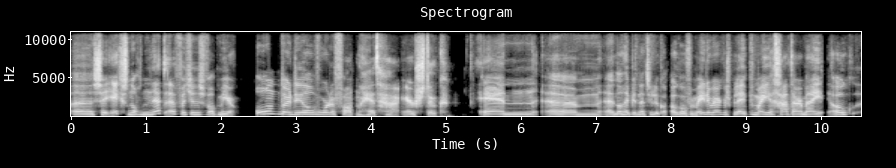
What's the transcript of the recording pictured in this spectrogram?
uh, CX nog net eventjes wat meer onderdeel worden van het HR-stuk. En, um, dan heb je het natuurlijk ook over medewerkersbeleving, maar je gaat daarmee ook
